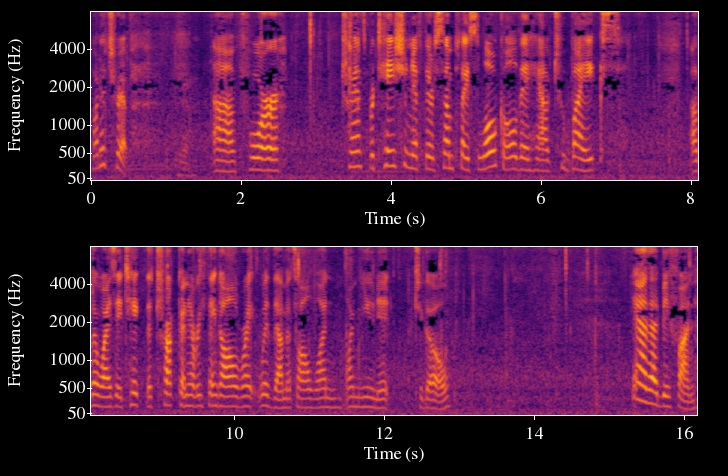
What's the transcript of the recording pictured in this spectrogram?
What a trip. Yeah. uh, for transportation if there's someplace local they have two bikes. Otherwise they take the truck and everything all right with them. It's all one one unit to go. Yeah, that'd be fun.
